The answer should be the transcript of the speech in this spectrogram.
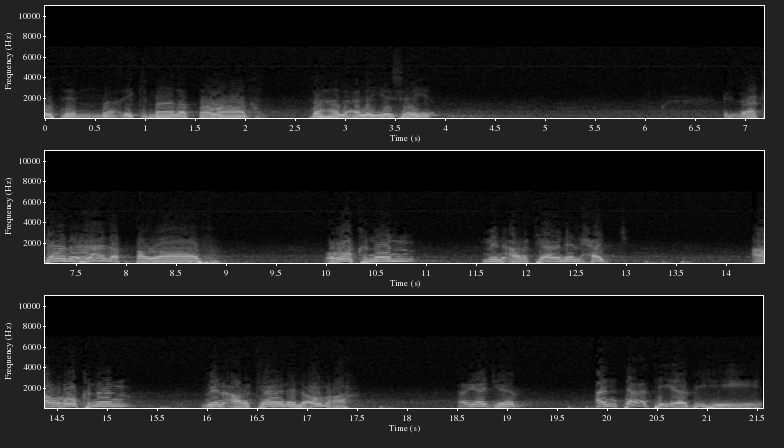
أتم إكمال الطواف فهل علي شيء؟ إذا كان هذا الطواف ركنا من أركان الحج أو ركنا من أركان العمرة فيجب أن تأتي به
